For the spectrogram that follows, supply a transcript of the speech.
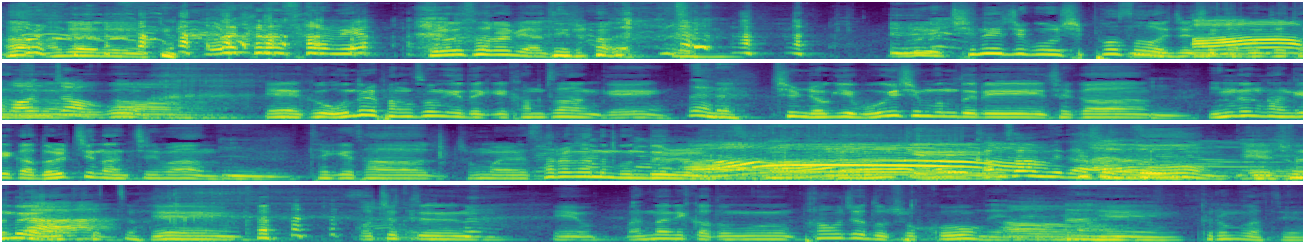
아, 아니 아니 원래 그런 사람이에요? 그런 사람이 아니라 우리 친해지고 싶어서 이제 제가 아, 먼저 다가간 먼저. 거고 어. 예, 그 오늘 방송이 되게 감사한 게 네. 네. 지금 여기 모이신 분들이 제가 음. 인간관계가 넓진 않지만 음. 되게 다 정말 사랑하는 분들 아. 함께 감사합니다. 해서 또 아. 예, 좋네요. 좋다. 예. 어쨌든 예, 만나니까 너무 파우제도 좋고 네. 어. 예, 그런 것 같아요.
